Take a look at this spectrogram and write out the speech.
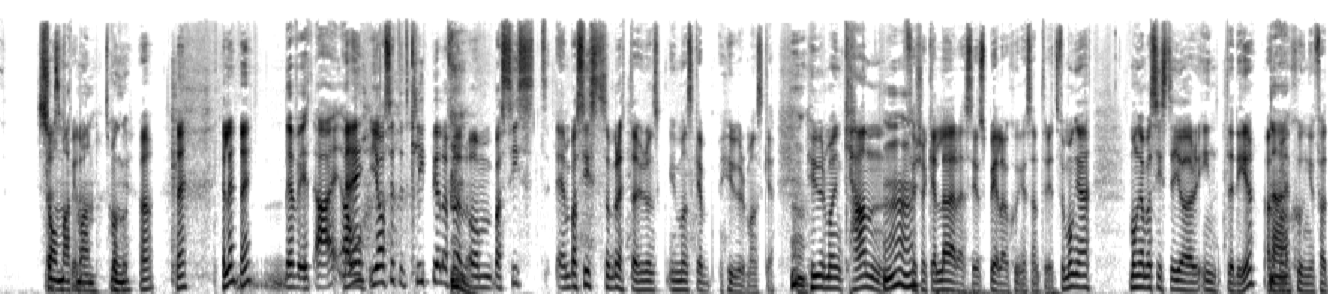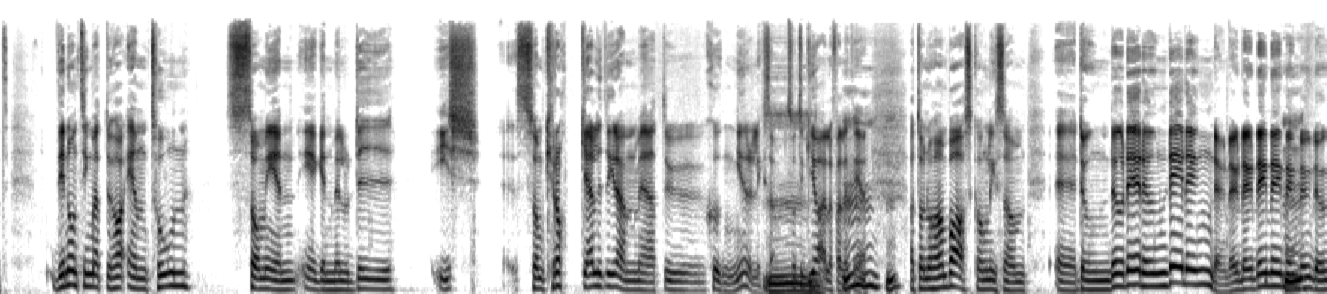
Som att spela. man sjunger. Ja. Nej? Eller? Nej? Jag vet, nej, Nej, ja. jag har sett ett klipp i alla fall om basist, en basist som berättar hur, den, hur man ska, hur man ska, Mm. hur man kan försöka lära sig att spela och sjunga samtidigt. För många, många basister gör inte det, att Nej. man sjunger för att det är någonting med att du har en ton som är en egen melodi-ish, som krockar krockar lite grann med att du sjunger. Liksom. Mm. Så tycker jag i alla fall att det är. Mm. mm. Att om du har en basgång liksom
